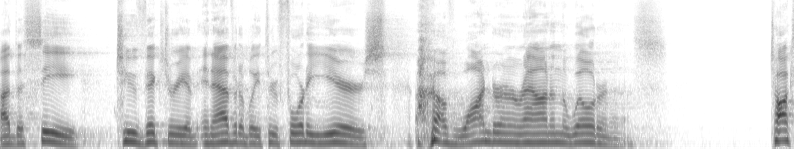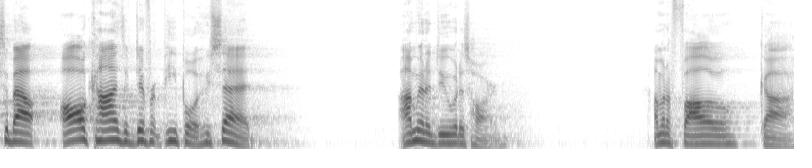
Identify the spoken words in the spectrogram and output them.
uh, the sea to victory, of inevitably through 40 years of wandering around in the wilderness. Talks about all kinds of different people who said, I'm going to do what is hard. I'm going to follow God.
